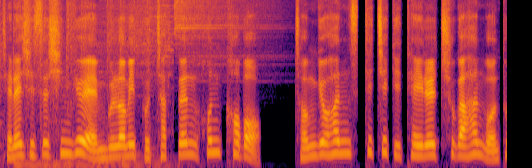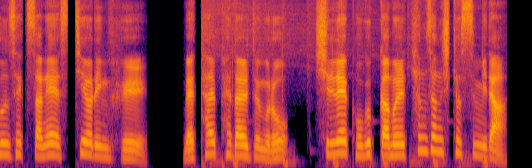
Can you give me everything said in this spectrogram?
제네시스 신규 엠블럼이 부착된 혼 커버, 정교한 스티치 디테일을 추가한 원톤 색상의 스티어링 휠, 메탈 페달 등으로 실내 고급감을 향상시켰습니다.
